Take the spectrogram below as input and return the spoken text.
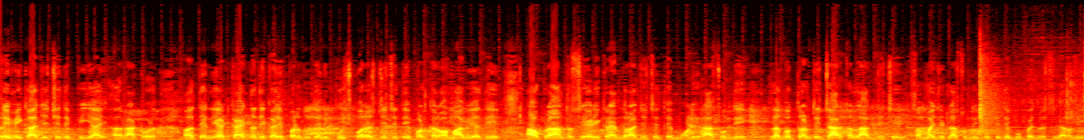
પ્રેમિકા જે છે તે પીઆઈ રાઠોડ તેની અટકાયત નથી કરી, પરંતુ તેની પૂછપરછ જે છે તે પણ કરવામાં આવી હતી. આ ઉપરાંત સીઆઈડી ક્રાઇમ દ્વારા જે છે તે મોડી રાત સુધી લગભગ ત્રણથી ચાર કલાક જે છે, સમય જેટલા સુધી જે છે તે ભૂપેન્દ્રસિંહ ઝાલાની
